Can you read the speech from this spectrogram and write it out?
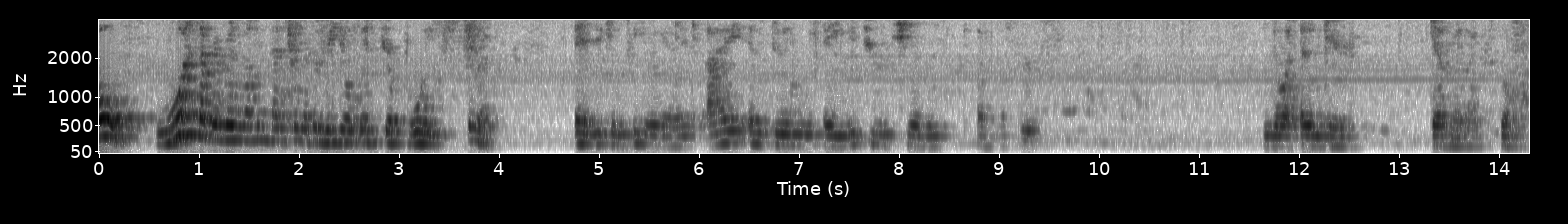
Oh, what's up everyone? Welcome back to another video. It's your boy, Sarah. As you can see here guys, I am doing a YouTube tier list of buses. You know what? I don't care. Get my. So,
